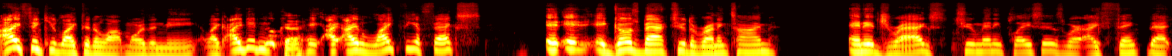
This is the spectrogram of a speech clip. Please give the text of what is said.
I think you liked it a lot more than me. Like I didn't. Okay. Hey, I I like the effects. It it it goes back to the running time, and it drags too many places where I think that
